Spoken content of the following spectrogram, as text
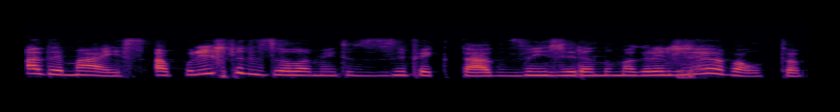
Ademais, a política de isolamento dos desinfectados vem gerando uma grande revolta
